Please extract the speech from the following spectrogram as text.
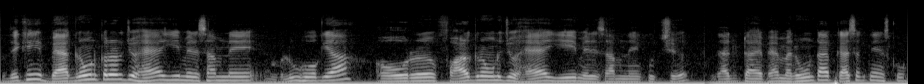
तो देखें, ये बैकग्राउंड कलर जो है, ये मेरे सामने ब्लू हो गया और फॉरग्राउंड जो है, ये मेरे सामने कुछ रेड टाइप है। मरून टाइप कह सकते हैं इसको?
